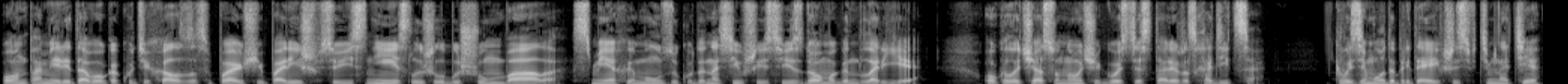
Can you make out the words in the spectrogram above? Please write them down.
он, по мере того, как утихал засыпающий Париж, все яснее слышал бы шум бала, смех и музыку, доносившиеся из дома Гондларье. Около часу ночи гости стали расходиться. Квазимода, притаившись в темноте,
